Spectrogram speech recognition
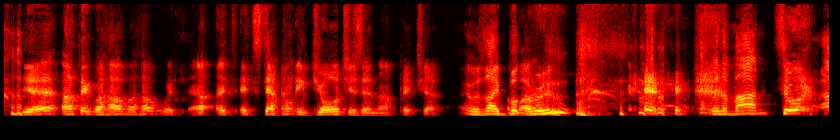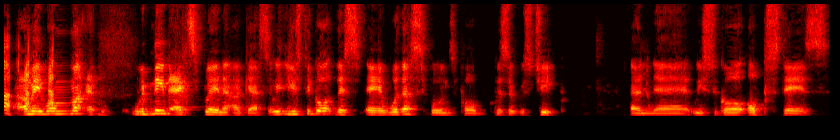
yeah, I think we have. I have. We- Uh, it, it's definitely George is in that picture. It was like Buckaroo with a man. so, I mean, we might, we'd need to explain it, I guess. We used to go at this uh, Wetherspoon's pub because it was cheap, and uh, we used to go upstairs.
